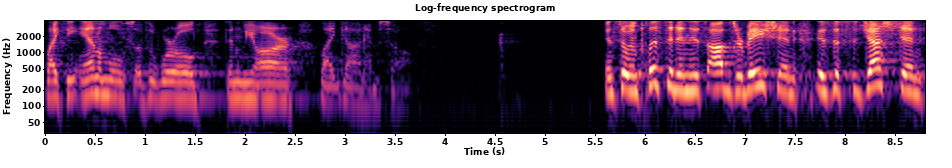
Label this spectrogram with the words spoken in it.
like the animals of the world than we are like God Himself. And so, implicit in this observation is the suggestion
